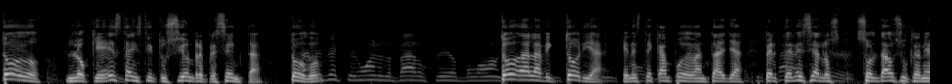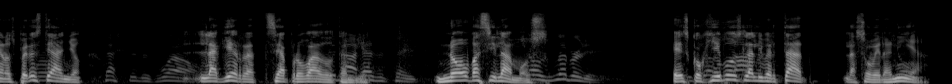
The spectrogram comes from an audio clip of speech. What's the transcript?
todo lo que esta institución representa, todo, toda la victoria en este campo de batalla pertenece a los soldados ucranianos, pero este año la guerra se ha probado también. No vacilamos. Escogimos la libertad la soberanía.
